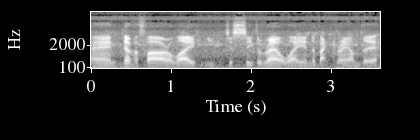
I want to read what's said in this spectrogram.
And never far away, you can just see the railway in the background there.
